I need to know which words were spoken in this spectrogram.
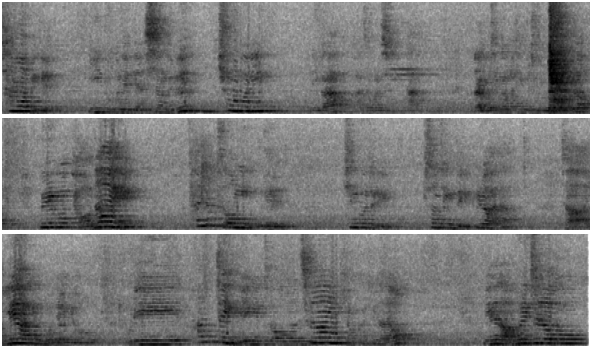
창업이든 이 부분에 대한 시장들은 충분히 우리가 가져갈 수 있다 라고 생각하시면 좋을 거고요. 그리고 변화에 탄력성이 있는 친구들이 선생님들이 필요하다. 자, 이해하기는 뭐냐면 우리 한때 유행했던 슬라임 기억 하시나요? 얘는 아무리 찔러도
